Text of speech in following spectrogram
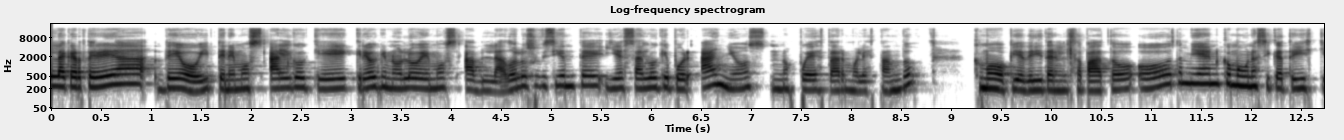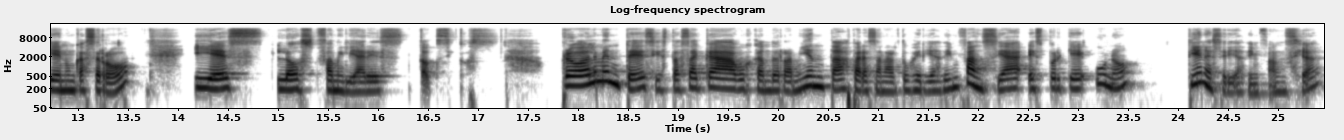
En la cartera de hoy tenemos algo que creo que no lo hemos hablado lo suficiente y es algo que por años nos puede estar molestando, como piedrita en el zapato o también como una cicatriz que nunca cerró, y es los familiares tóxicos. Probablemente si estás acá buscando herramientas para sanar tus heridas de infancia es porque uno, tienes heridas de infancia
